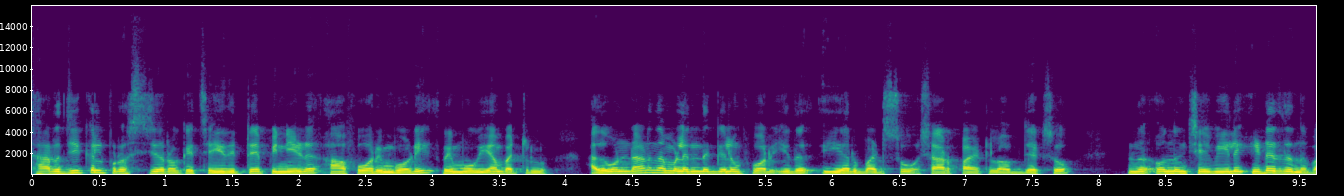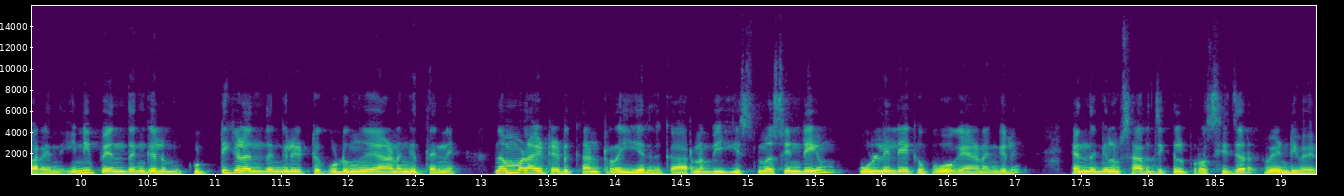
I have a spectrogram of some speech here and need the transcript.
സർജിക്കൽ പ്രൊസീജിയറൊക്കെ ചെയ്തിട്ട് പിന്നീട് ആ ഫോറിൻ ബോഡി റിമൂവ് ചെയ്യാൻ പറ്റുള്ളൂ. അതുകൊണ്ടാണ് നമ്മൾ എന്തെങ്കിലും ഫോർ ഇത് ഇയർബഡ്സോ ഷാർപ്പായിട്ടുള്ള ഒബ്ജക്ട്സോ ഒന്നും ചെവിയിൽ ഇടരുതെന്ന് പറയുന്നത്. ഇനിയിപ്പോൾ എന്തെങ്കിലും കുട്ടികൾ എന്തെങ്കിലും ഇട്ട് കുടുങ്ങുകയാണെങ്കിൽ തന്നെ നമ്മളായിട്ട് എടുക്കാൻ ട്രൈ ചെയ്യരുത്. കാരണം ഈ ഇസ്മസിന്റെയും ഉള്ളിലേക്ക് പോവുകയാണെങ്കിൽ എന്തെങ്കിലും സർജിക്കൽ പ്രൊസീജിയർ വേണ്ടി വരും.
